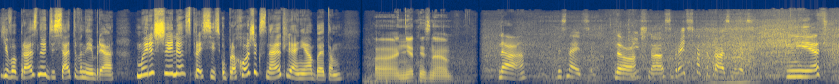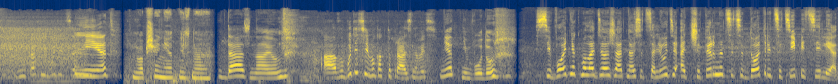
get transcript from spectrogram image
его празднуют 10 ноября. Мы решили спросить у прохожих, знают ли они об этом. А, нет, не знаю. Да. Вы знаете? Да. Отлично. Собираетесь как-то праздновать? Нет. Никак не будете? Нет. Вообще нет, не знаю. Да, знаю. А вы будете его как-то праздновать? Нет, не буду. Сегодня к молодежи относятся люди от 14 до 35 лет.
